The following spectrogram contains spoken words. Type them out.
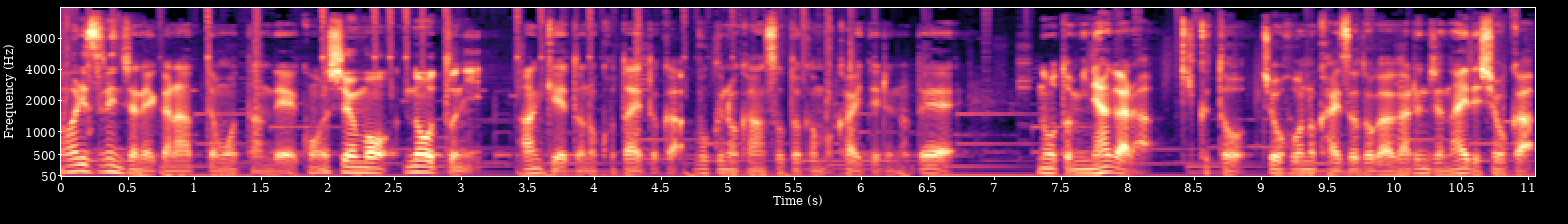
わりづらいんじゃねえかなって思ったんで、今週もノートにアンケートの答えとか、僕の感想とかも書いてるので、ノート見ながら聞くと情報の解像度が上がるんじゃないでしょうか。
